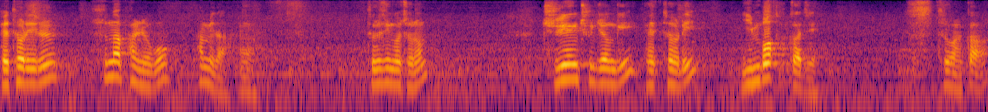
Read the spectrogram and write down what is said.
배터리를 수납하려고 합니다. 예. 들으신 것처럼 주행 충전기, 배터리, 인버터까지 들어갈까?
